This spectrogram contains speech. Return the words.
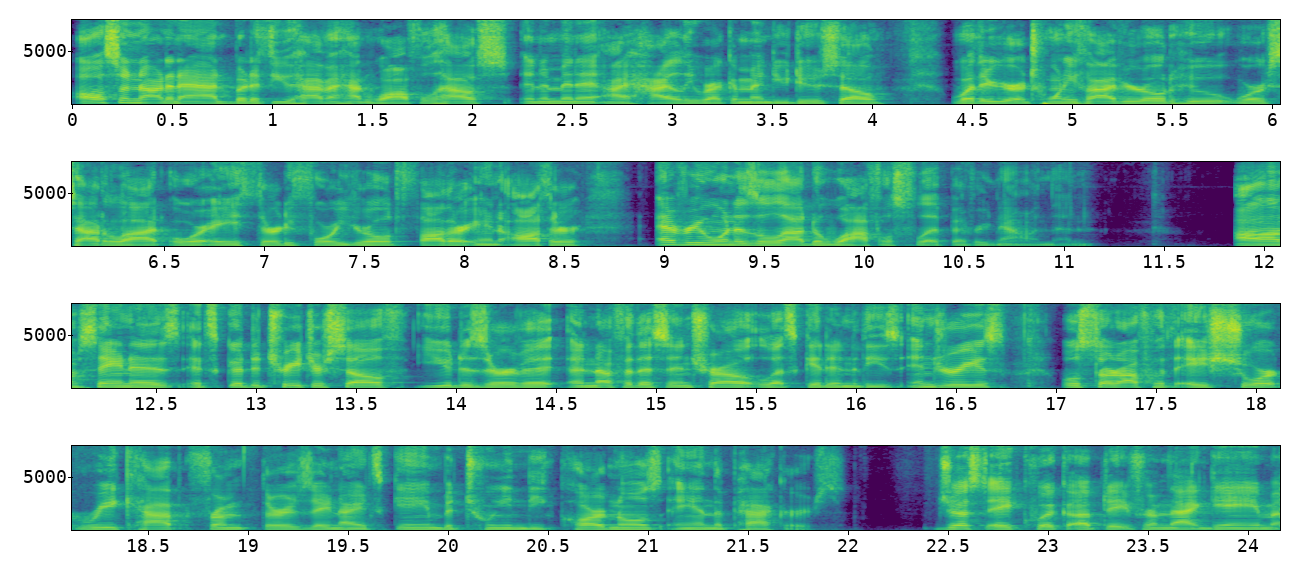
Also, not an ad, but if you haven't had Waffle House in a minute, I highly recommend you do so. Whether you're a 25 year old who works out a lot or a 34 year old father and author, everyone is allowed to waffle slip every now and then. All I'm saying is, it's good to treat yourself. You deserve it. Enough of this intro. Let's get into these injuries. We'll start off with a short recap from Thursday night's game between the Cardinals and the Packers. Just a quick update from that game.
